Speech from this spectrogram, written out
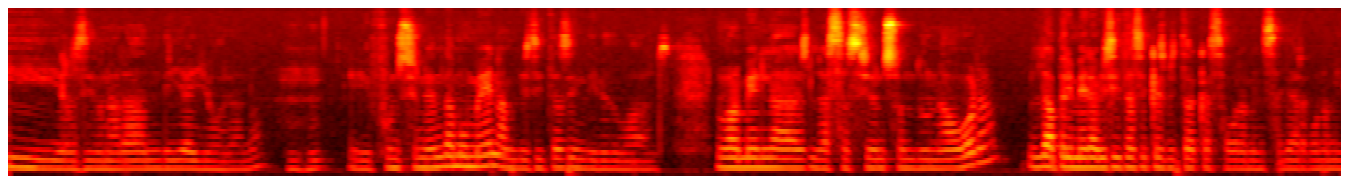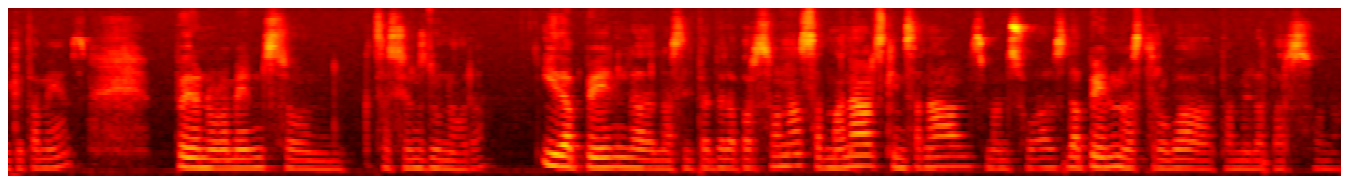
i els hi donaran dia i hora. No? Mhm. I funcionem de moment amb visites individuals. Normalment les, les sessions són d'una hora. La primera visita sí que és veritat que segurament s'allarga una miqueta més, però normalment són sessions d'una hora. I depèn la necessitat de la persona, setmanals, quinzenals, mensuals, depèn on es troba també la persona.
